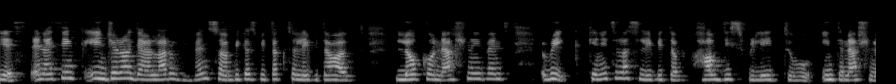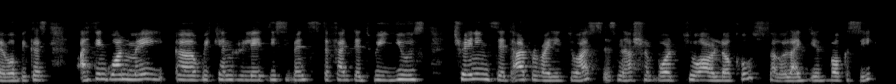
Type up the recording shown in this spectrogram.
Yes, and I think in general there are a lot of events. So because we talked a little bit about local, national events, Rik, can you tell us a little bit of how this relate to international level? Because I think one way uh, we can relate these events is the fact that we use trainings that are provided to us as national board to our locals, so like the advocacy.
